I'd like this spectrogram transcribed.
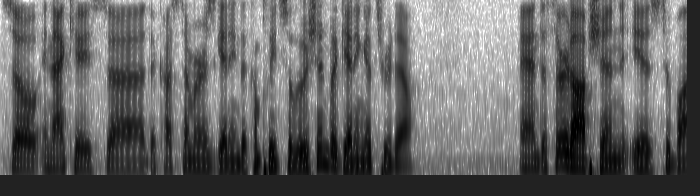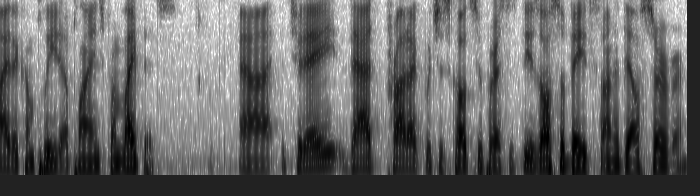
So in that case, uh, the customer is getting the complete solution, but getting it through Dell. And the third option is to buy the complete appliance from Lightbits. Uh, today, that product, which is called Super SSD, is also based on a Dell server.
